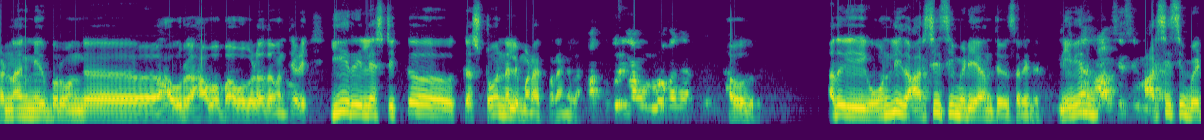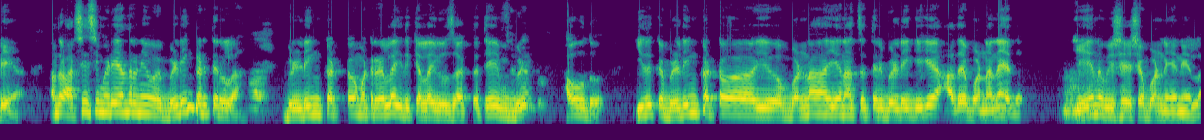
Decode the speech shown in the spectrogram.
ಕಣ್ಣಾಗ ನೀರ್ ಬರುವಂಗ ಅವ್ರ ಹಾವಭಾವಗಳು ಅದಾವ ಅಂತೇಳಿ. ಈ ರಿಯಲಿಸ್ಟಿಕ್ ಸ್ಟೋನ್ನಲ್ಲಿ ಮಾಡಕ್ ಬರಂಗಿಲ್ಲ. ಹೌದು. ಅದು ಈ only R C C media ಅಂತೇಳಿ ಸರ್ ಇದು. ನೀವೇನ್ ಆರ್ ಸಿ ಸಿ ಮೀಡಿಯಾ ಅಂದ್ರೆ ಆರ್ ಸಿ ಸಿ ಮೀಡಿಯಾ ಅಂದ್ರೆ ನೀವು ಬಿಲ್ಡಿಂಗ್ ಕಟ್ತಿರಲ್ಲ. ಬಿಲ್ಡಿಂಗ್ ಕಟ್ಟೋ ಮಟೀರಿಯಲ್ ಇದಕ್ಕೆಲ್ಲ ಯೂಸ್ ಆಗ್ತತಿ. ಹೌದು. ಇದಕ್ಕೆ ಬಿಲ್ಡಿಂಗ್ ಕಟ್ಟೋ ಬಣ್ಣ ಏನ್ ಹಚ್ಚತ್ತೀರಿ ಬಿಲ್ಡಿಂಗಿಗೆ ಅದೇ ಬಣ್ಣನೇ ಇದು. ಏನು ವಿಶೇಷ ಬಣ್ಣ ಏನಿಲ್ಲ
